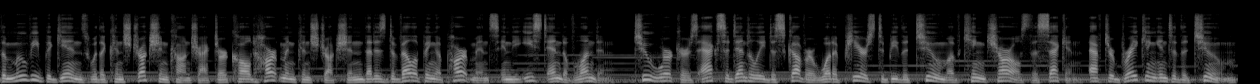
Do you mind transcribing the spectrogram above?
The movie begins with a construction contractor called Hartman Construction that is developing apartments in the East End of London. Two workers accidentally discover what appears to be the tomb of King Charles II. After breaking into the tomb,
